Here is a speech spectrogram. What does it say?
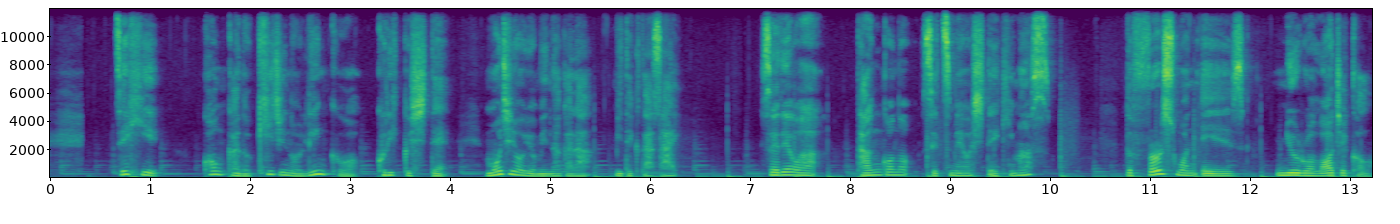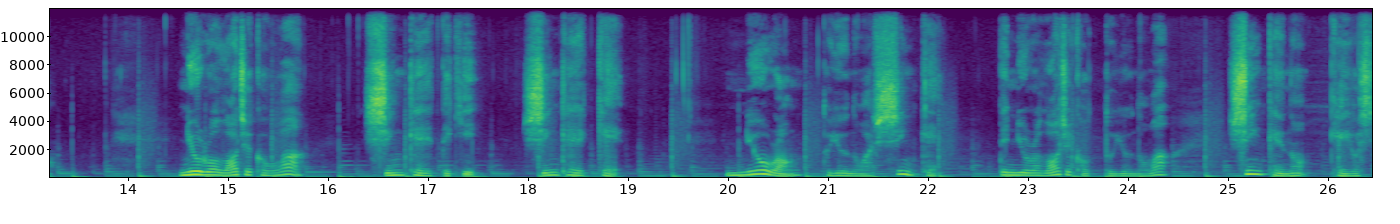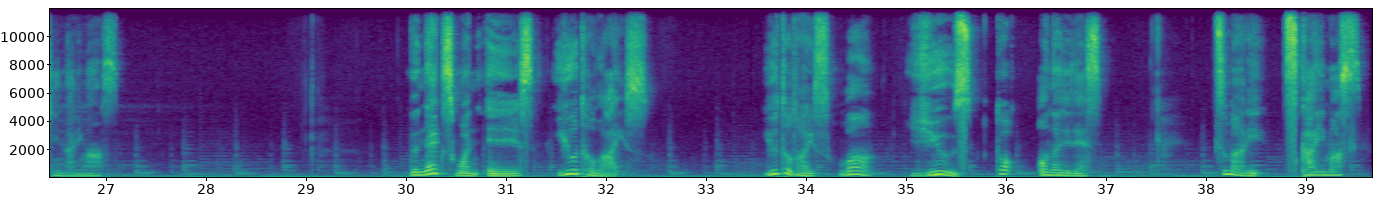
ぜひ今回の記事のリンクをクリックして文字を読みながら見てください。それでは単語の説明をしていきます。The first one is neurological. neurological は神経的、神経系。neuron というのは神経。で、neurological というのは神経の形容詞になります。The next one is utilize. utilize は use と同じです。つまり使います。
